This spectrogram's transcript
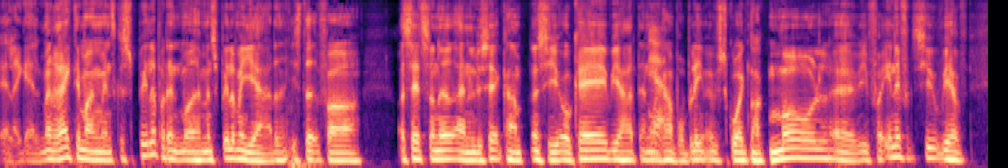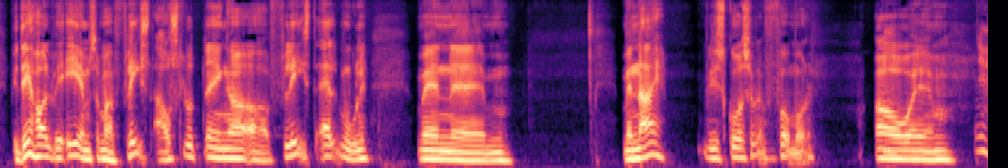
eller ikke alle, men rigtig mange mennesker spiller på den måde, at man spiller med hjertet, i stedet for at sætte sig ned og analysere kampen og sige, okay, vi har, Danmark ja. Har problemer, vi scorer ikke nok mål, øh, vi er for ineffektive, vi har vi det hold ved EM, som har flest afslutninger og flest alt muligt. Men, øh, men nej, vi scorer simpelthen for få mål. Og øh, Ja.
